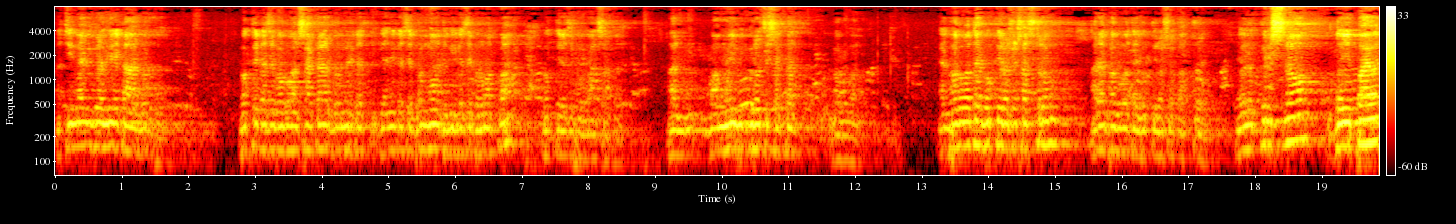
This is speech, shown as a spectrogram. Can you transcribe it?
আর চিন্ময় বিগ্রহ দিয়ে কার বদ্ধ ভক্তের কাছে ভগবান সাকার, ব্রহ্মের কাছে, জ্ঞানীর কাছে ব্রহ্ম, যোগীর কাছে পরমাত্মা, ভক্তের কাছে ভগবান সাকার। আর ব্রাহ্মণী বিগ্রহ হচ্ছে সাক্ষাৎ ভগবান। এক ভগবতের ভক্তি রস শাস্ত্র আর এক ভগবতের ভক্তি রস পাত্র কৃষ্ণ, দ্বৈপায়ন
